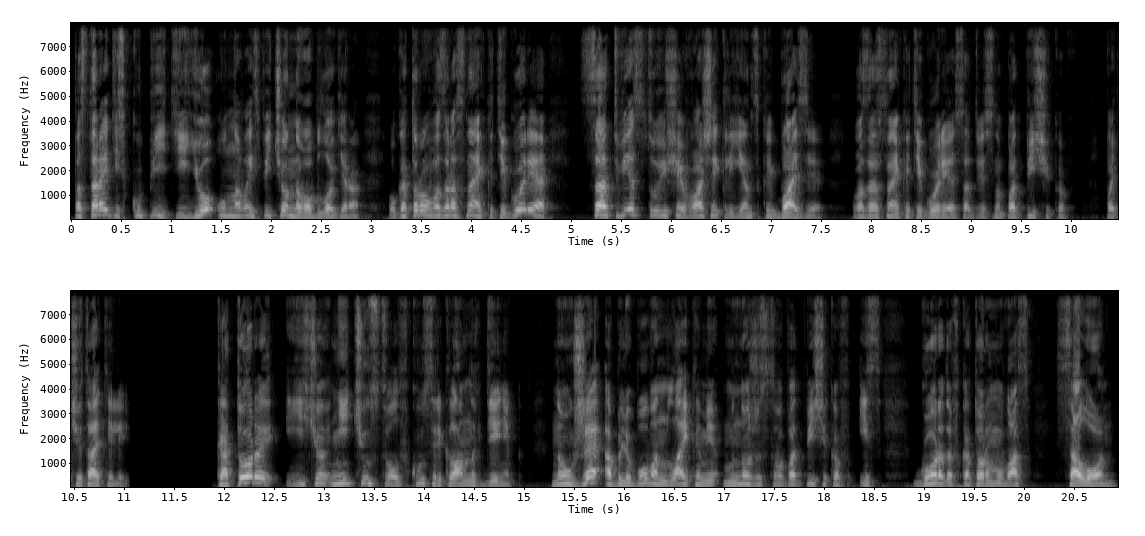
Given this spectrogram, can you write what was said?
постарайтесь купить ее у новоиспеченного блогера, у которого возрастная категория соответствующая вашей клиентской базе. Возрастная категория, соответственно, подписчиков почитателей, который еще не чувствовал вкус рекламных денег, но уже облюбован лайками множество подписчиков из города, в котором у вас салон.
